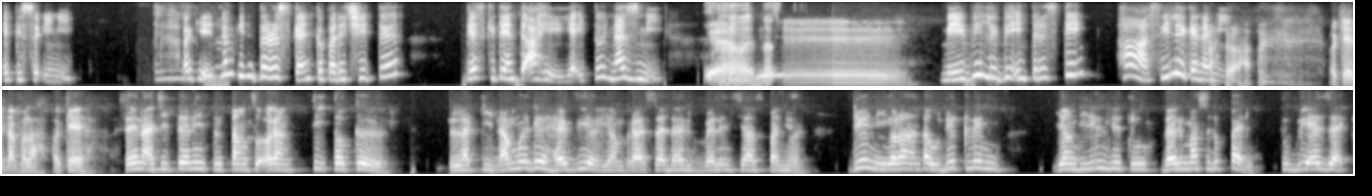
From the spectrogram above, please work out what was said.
episod ini. Okay, jom kita teruskan kepada cerita guest kita yang terakhir iaitu Nazmi. Ya, Maybe- Naz- Yeay Maybe lebih interesting. Ha, silakan Ami. Okay tak apalah Okay Saya nak cerita ni tentang seorang TikToker Lelaki Nama dia Javier yang berasal dari Valencia, Spanyol Dia ni kalau nak tahu Dia claim yang diri dia tu dari masa depan To be exact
